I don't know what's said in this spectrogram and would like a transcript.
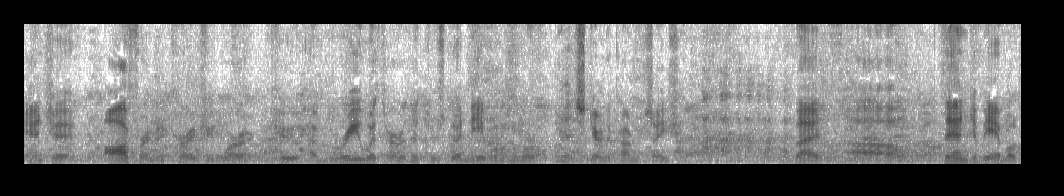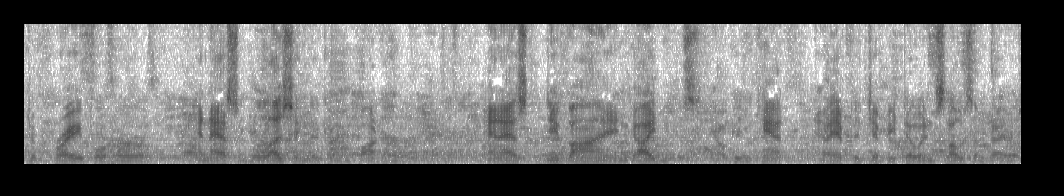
And to offer an encouraging word, to agree with her that there's good and evil in the world. Yeah, steer the conversation. But uh, then to be able to pray for her and ask blessing to come upon her and ask divine guidance. You know, because you can't, you know, have to tip your toe in slow sometimes.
